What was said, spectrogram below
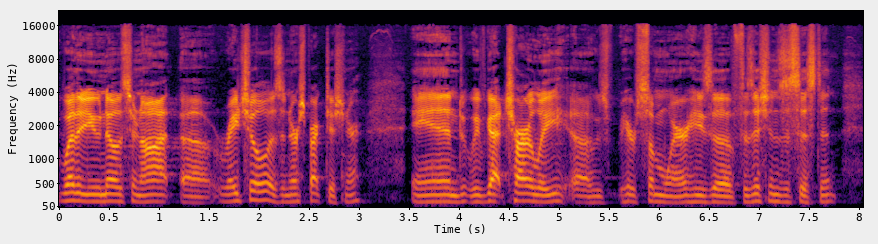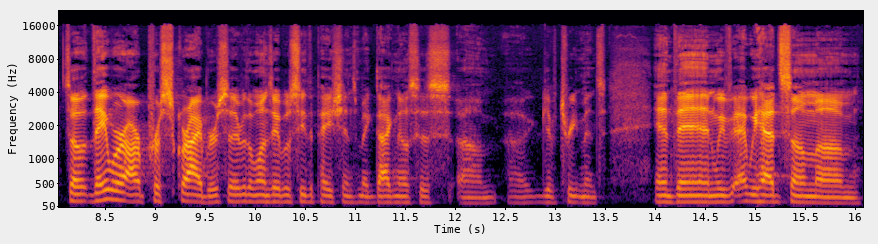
whether you know this or not, uh, Rachel is a nurse practitioner. And we've got Charlie, uh, who's here somewhere. He's a physician's assistant. So they were our prescribers. So they were the ones able to see the patients, make diagnosis, um, uh, give treatments. And then we've, we had some um,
